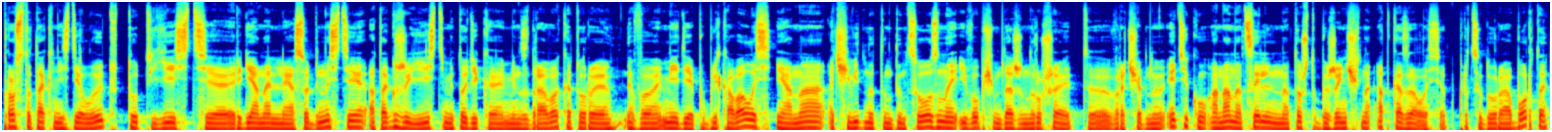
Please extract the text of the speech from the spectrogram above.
Просто так не сделают. Тут есть э, региональные особенности, а также есть методика Минздрава, которая в медиа публиковалась, и она, очевидно, тенденциозна и, в общем, даже нарушает э, врачебную этику. Она нацелена на то, чтобы женщина отказалась от процедуры аборта.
